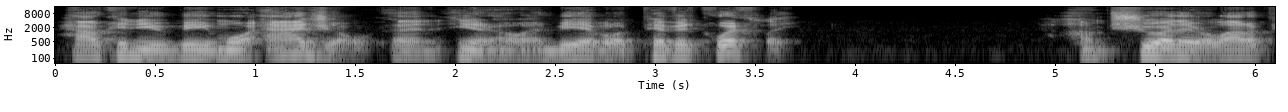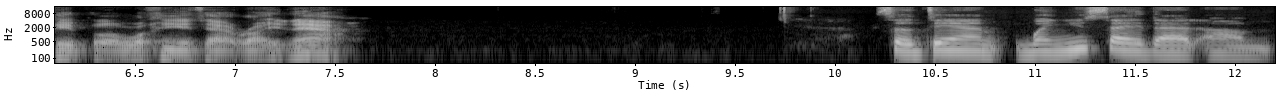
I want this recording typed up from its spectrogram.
How can you be more agile and you know and be able to pivot quickly? I'm sure there are a lot of people are looking at that right now. So, Dan, when you say that um,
